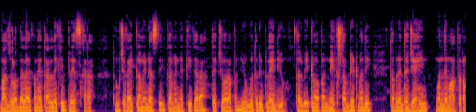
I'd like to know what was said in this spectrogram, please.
बाजूला बेल आयकॉन आहे त्याला देखील प्रेस करा. तुमचे काही कमेंट असतील कमेंट नक्की करा. त्याच्यावर आपण योग्य तो रिप्लाय देऊ. तर भेटू आपण नेक्स्ट अपडेटमध्ये. तोपर्यंत जय हिंद वंदे मातरम.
